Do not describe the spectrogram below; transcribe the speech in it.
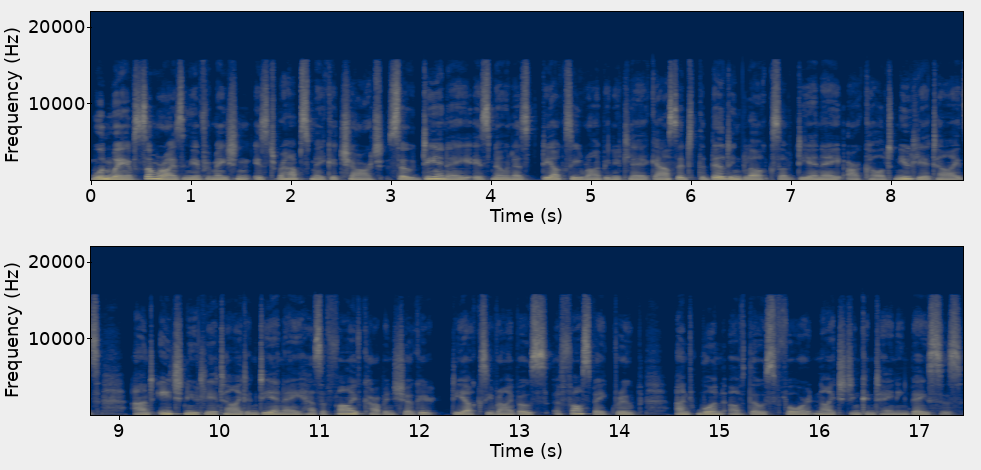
One way of summarising the information is to perhaps make a chart. So, DNA is known as deoxyribonucleic acid. The building blocks of DNA are called nucleotides, and each nucleotide in DNA has a 5 carbon sugar, deoxyribose, a phosphate group, and one of those four nitrogen containing bases.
